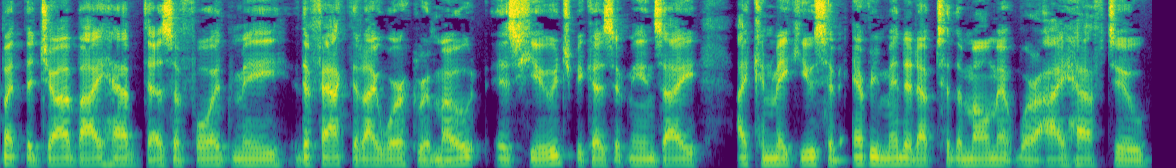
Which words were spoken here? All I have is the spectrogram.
But the job I have does afford me the fact that I work remote is huge because it means I I can make use of every minute up to the moment where I have to,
